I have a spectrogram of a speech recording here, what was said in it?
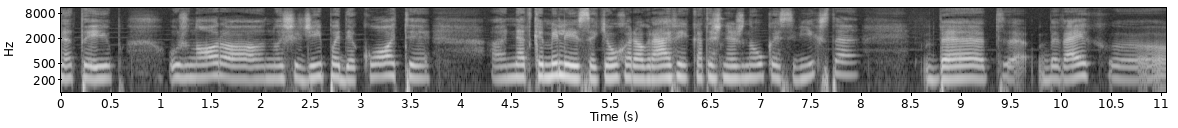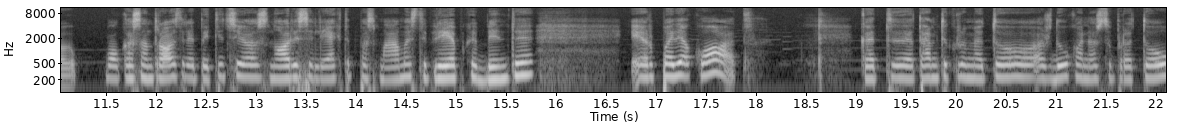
ne taip, už noro nuoširdžiai padėkoti, uh, Net Kamiliai sakiau choreografijai, kad aš nežinau, kas vyksta, bet beveik po kas antros repeticijos norisi lėkti pas mamą, stipriai apkabinti ir padėkot kad tam tikrų metų aš daug ko nesupratau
